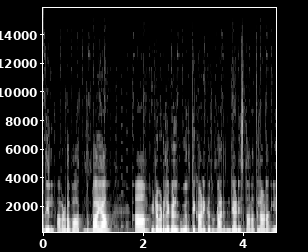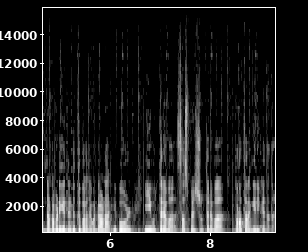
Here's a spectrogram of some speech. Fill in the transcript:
അതിൽ അവരുടെ ഭാഗത്തു നിന്നുണ്ടായ ആം, ഇടപെടലുകൾ ഉയർത്തിക്കാണിക്കുന്നുണ്ട് അതിന്റെ അടിസ്ഥാനത്തിലാണ് ഈ നടപടി എന്ന് എടുത്തു പറഞ്ഞുകൊണ്ടാണ് ഇപ്പോൾ ഈ ഉത്തരവ് സസ്പെൻഷൻ ഉത്തരവ് പുറത്തിറങ്ങിയിരിക്കുന്നത്.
